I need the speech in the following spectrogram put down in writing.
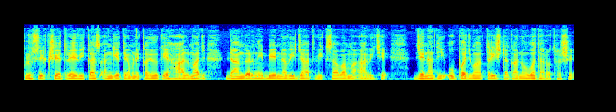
કૃષિ ક્ષેત્રે વિકાસ અંગે તેમણે કહ્યું કે હાલમાં જ ડાંગરની બે નવી જાત વિકસાવવામાં આવી છે. જેનાથી ઉપજમાં ત્રીસ ટકાનો વધારો થશે.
